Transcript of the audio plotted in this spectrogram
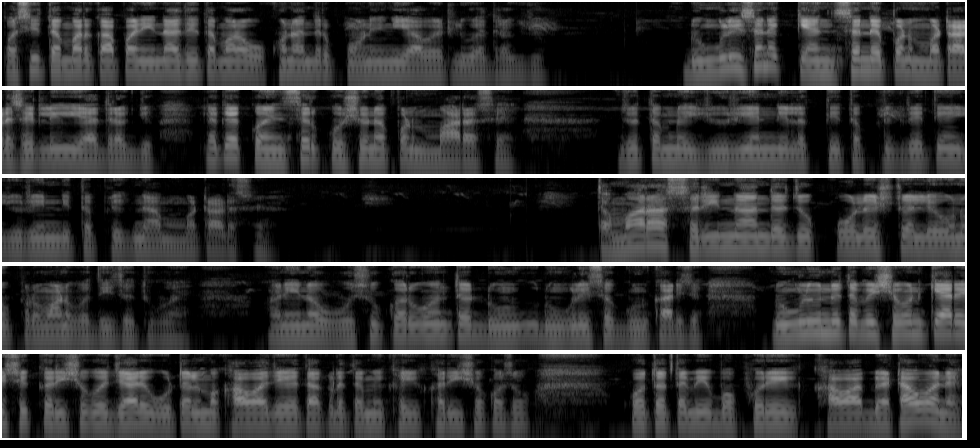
પછી તમારે કાપવાની. એનાથી તમારા ઓખોના અંદર પોણી નહીં આવે એટલું યાદ રાખજો. ડુંગળી છે ને કેન્સરને પણ મટાડે છે એટલું યાદ રાખજો. એટલે કે કેન્સર કોષોને પણ મારે છે. જો તમને યુરિયનની લગતી તકલીફ રહેતી હોય યુરિયનની તકલીફને આ મટાડશે તમારા શરીરના અંદર જો કોલેસ્ટ્રોલ લેવાનું પ્રમાણ વધી જતું હોય અને એનો ઓછું કરવું હોય તો ડુંગળી છે ગુણકારી છે. ડુંગળીનું તમે સેવન ક્યારે કરી શકો જ્યારે હોટલમાં ખાવા જઈએ તો તમે ખાઈ, ખરી શકો છો. કો તો તમે બપોરે ખાવા બેઠા હોય ને,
